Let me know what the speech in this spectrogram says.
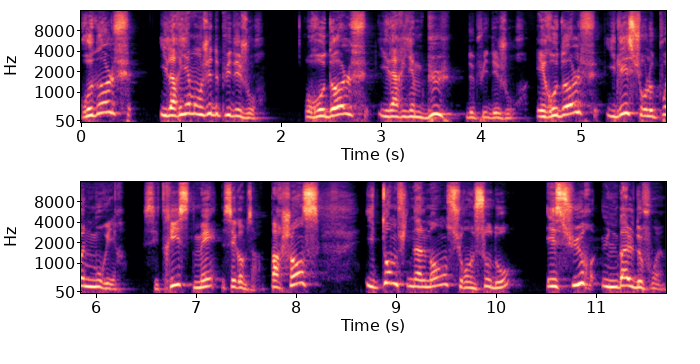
Rodolphe, il a rien mangé depuis des jours. Rodolphe, il a rien bu depuis des jours. Et Rodolphe, il est sur le point de mourir. C'est triste, mais c'est comme ça. Par chance, il tombe finalement sur un seau d'eau et sur une balle de foin.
